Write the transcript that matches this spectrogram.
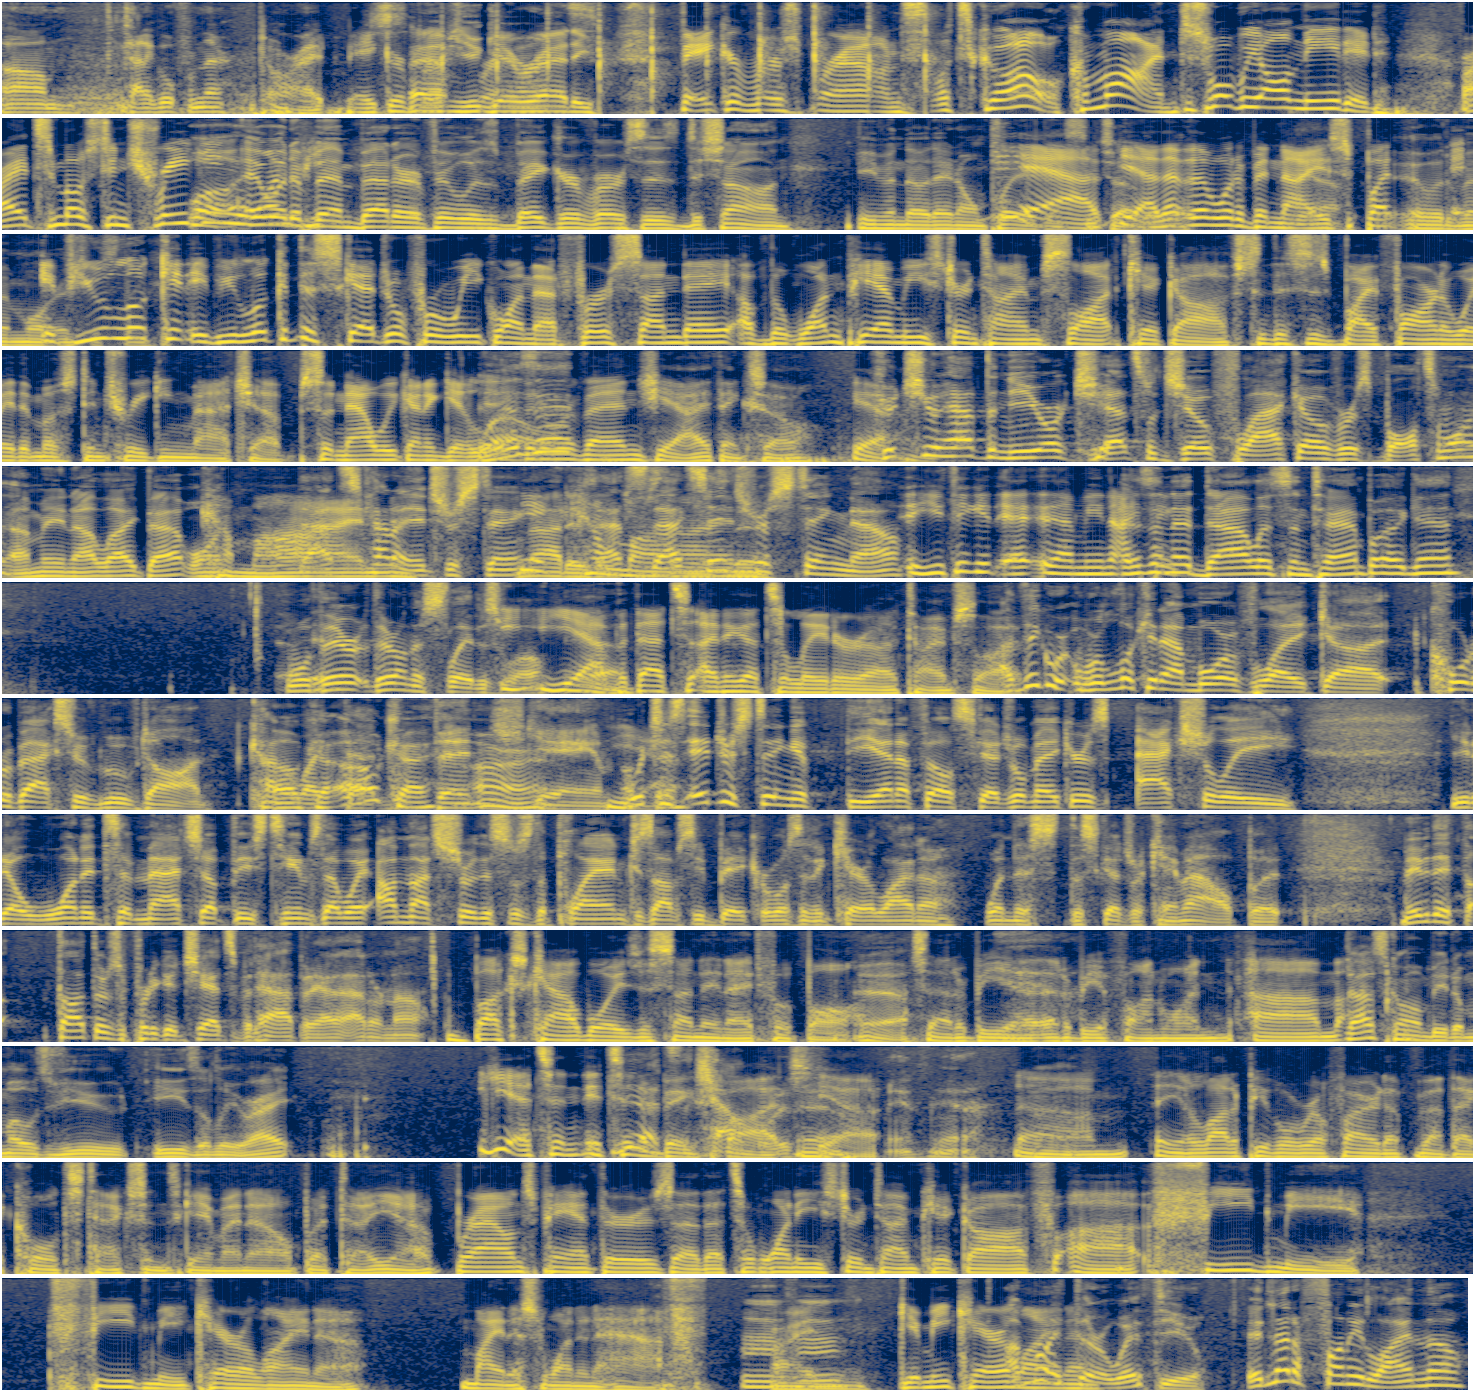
um, kind of go from there. All right, Baker. Sam, you Browns. get ready. Baker versus Browns. Let's go. Come on, just what we all needed. All right, it's the most intriguing. Well, it would have pe- been better if it was Baker versus Deshaun even though they don't play. Yeah, yeah, that, that would have been nice. Yeah, but it would have been more. If you look at if you look at the schedule for Week One, that first Sunday of the 1 p.m. Eastern Time slot kickoff, so this is by far and away the most intriguing matchup. So now we're going to get a little bit of revenge. Yeah, I think so. Yeah. Could you have the New York Jets with Joe Flacco versus Baltimore? I mean, I like that one. Come on, that's kind of interesting. Yeah, that's on. that's interesting. Now you think it? I mean, isn't I think, it Dallas and Tampa again? Well, they're they're on the slate as well. Yeah, yeah. but that's I think that's a later uh, time slot. I think we're, we're looking at more of like uh, quarterbacks who've moved on, kind of okay. like that okay. revenge right. game, yeah. which is interesting. If the NFL schedule makers actually you know, wanted to match up these teams that way. I'm not sure this was the plan because obviously Baker wasn't in Carolina when this the schedule came out, but maybe they th- thought there's a pretty good chance of it happening. I, I, don't know. Bucks Cowboys is Sunday night football, yeah. so that'll be yeah. a, that'll be a fun one. Um, That's going to be the most viewed easily, right? Yeah, it's in it's yeah, in a big spot. Yeah, yeah. yeah. Um, you know, a lot of people are real fired up about that Colts Texans game. I know, but uh, yeah, Browns Panthers. Uh, that's a one Eastern time kickoff. Uh, feed me, feed me, Carolina minus one and a half. Mm-hmm. Right, give me Carolina. I'm right there with you. Isn't that a funny line though?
